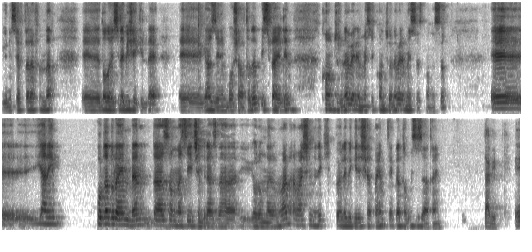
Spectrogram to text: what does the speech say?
UNICEF tarafından. E, dolayısıyla bir şekilde e, Gazze'nin boşaltılıp İsrail'in kontrolüne verilmesi, kontrolüne verilmesi söz konusu. E, yani burada durayım ben. Daha sonrası için biraz daha yorumlarım var ama şimdilik böyle bir giriş yapayım. Tekrar topu size atayım. Tabii. E,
